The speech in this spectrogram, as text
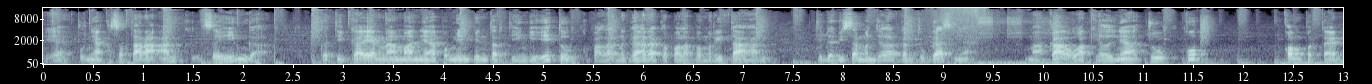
Ya, punya kesetaraan sehingga ketika yang namanya pemimpin tertinggi itu kepala negara, kepala pemerintahan tidak bisa menjalankan tugasnya, maka wakilnya cukup kompeten,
